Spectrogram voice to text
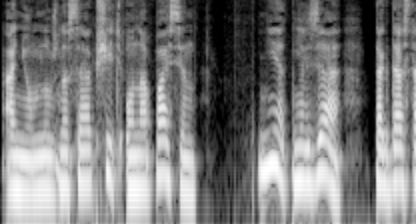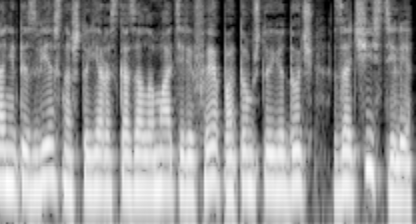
О нем нужно сообщить, он опасен». «Нет, нельзя. Тогда станет известно, что я рассказала матери Фэп о том, что ее дочь зачистили.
